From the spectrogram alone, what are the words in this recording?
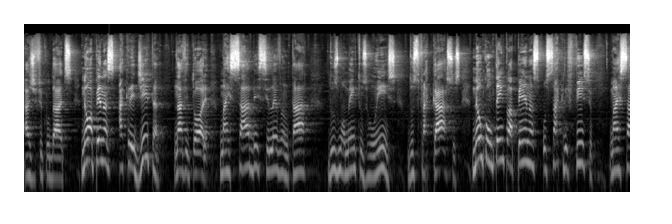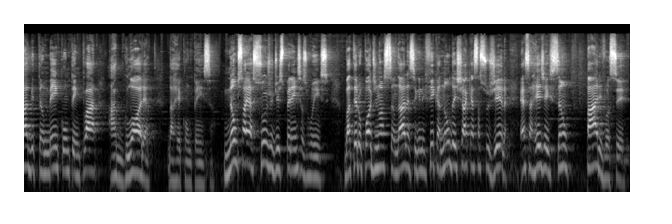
às dificuldades. Não apenas acredita na vitória, mas sabe se levantar dos momentos ruins, dos fracassos. Não contempla apenas o sacrifício, mas sabe também contemplar a glória da recompensa. Não saia sujo de experiências ruins. Bater o pó de nossas sandálias significa não deixar que essa sujeira, essa rejeição pare você.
